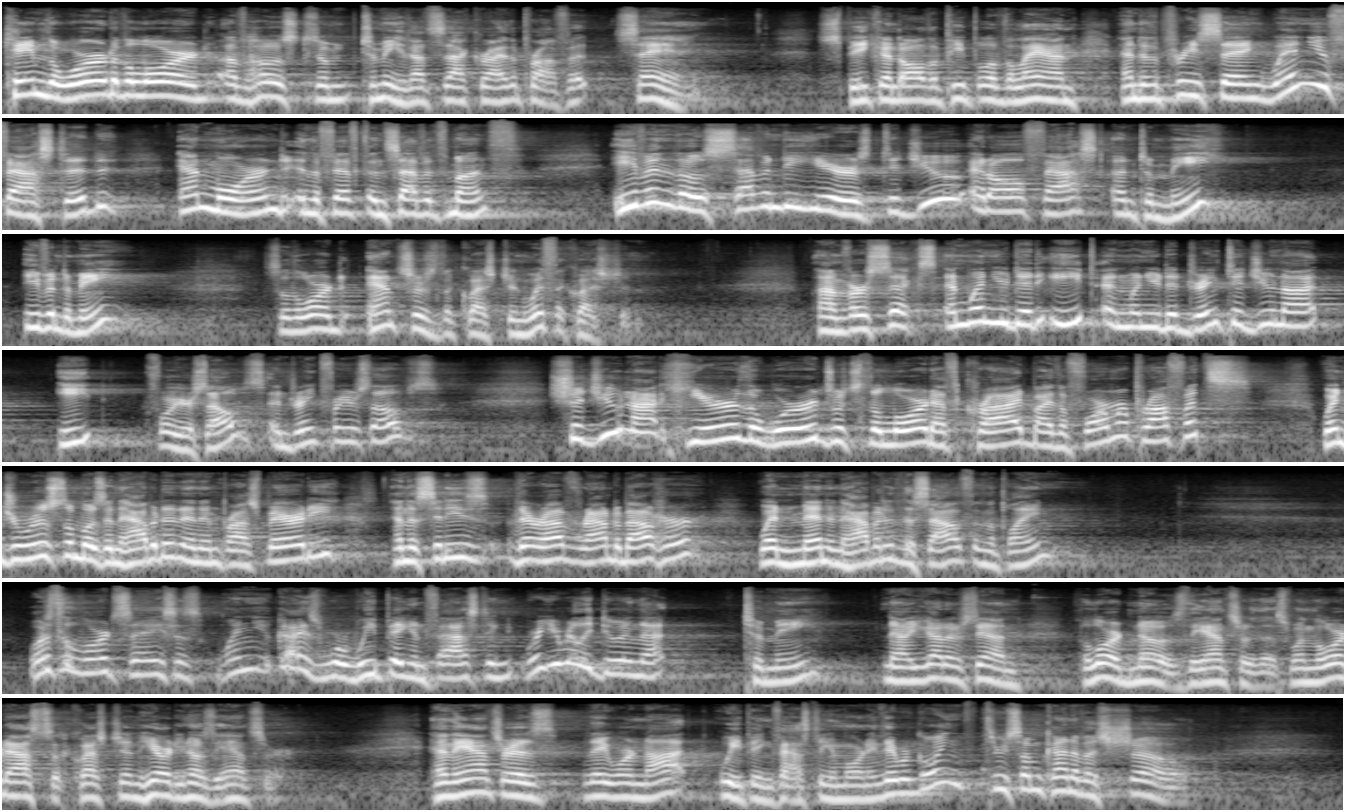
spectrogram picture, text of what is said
came the word of the Lord of hosts to, to me, that's Zechariah the prophet, saying, Speak unto all the people of the land and to the priests, saying, When you fasted and mourned in the fifth and seventh month, even those 70 years, did you at all fast unto me? Even to me? So the Lord answers the question with a question. Um, verse 6 And when you did eat and when you did drink, did you not eat for yourselves and drink for yourselves? Should you not hear the words which the Lord hath cried by the former prophets when Jerusalem was inhabited and in prosperity, and the cities thereof round about her, when men inhabited the south and the plain? What does the Lord say? He says, When you guys were weeping and fasting, were you really doing that to me? Now, you got to understand, the Lord knows the answer to this. When the Lord asks a question, he already knows the answer. And the answer is they were not weeping, fasting, and mourning. They were going through some kind of a show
